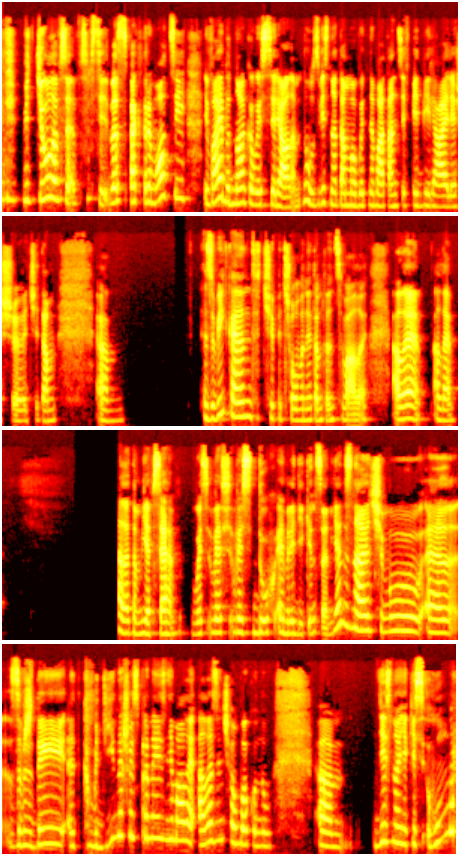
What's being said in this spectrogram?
відчула все, всі, весь спектр емоцій і вайб однаковий з серіалом. Ну, звісно, там, мабуть, нема танців під Білі Айліш, е, чи там ем, The Weeknd, чи під що вони там танцювали. Але, але, але там є все, весь, весь, весь дух Емілі Дікінсон. Я не знаю, чому е, завжди е, комедійне щось про неї знімали, але з іншого боку, ну, е, дійсно, якийсь гумор,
